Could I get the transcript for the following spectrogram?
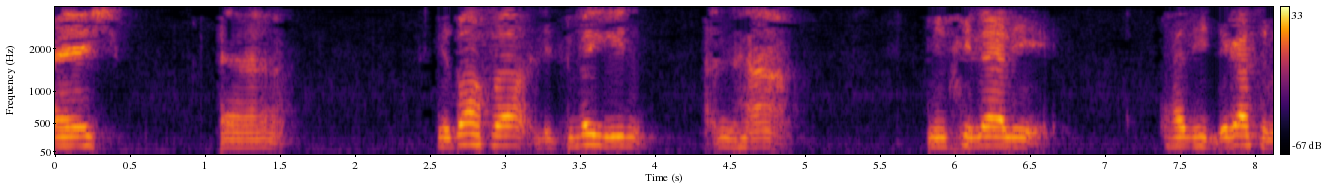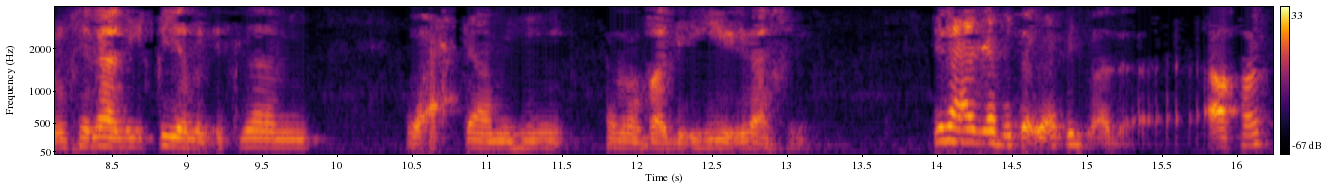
إيش؟ آه إضافة لتبين أنها من خلال هذه الدراسة من خلال قيم الإسلام وأحكامه ومبادئه إلى آخره. هنا عجب تعريف آخر.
